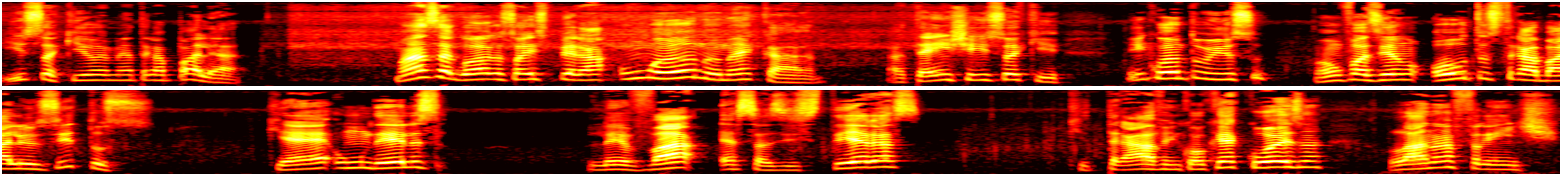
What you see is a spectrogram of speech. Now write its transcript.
Isso aqui vai me atrapalhar. Mas agora é só esperar um ano, né, cara? Até encher isso aqui. Enquanto isso, vamos fazendo outros trabalhos, que é um deles levar essas esteiras que travem qualquer coisa lá na frente.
